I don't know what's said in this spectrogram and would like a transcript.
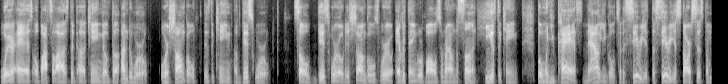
Whereas Obatala is the uh, king of the underworld, or Shango is the king of this world. So this world is Shango's world. Everything revolves around the sun. He is the king. But when you pass, now you go to the Sirius, the Sirius star system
